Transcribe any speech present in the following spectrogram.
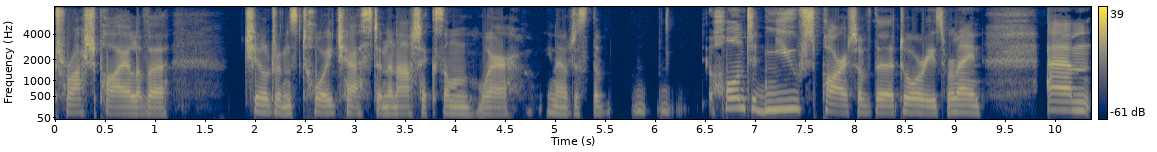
trash pile of a children's toy chest in an attic somewhere. You know, just the haunted newt part of the Tories remain. Um,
